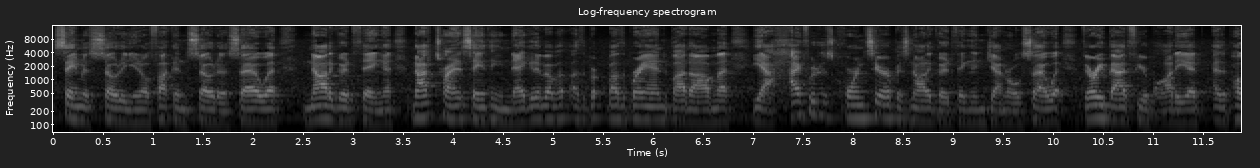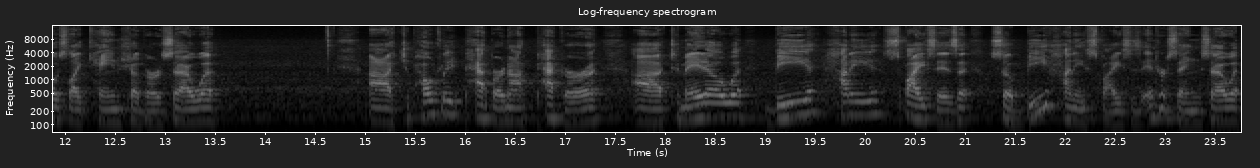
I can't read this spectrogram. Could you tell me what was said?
Same as soda, you know, fucking soda. So not a good thing. Not trying to say anything negative about the, brand, but um, yeah, high fructose corn syrup is not a good thing in general. So very bad for your body as opposed to like cane sugar. So uh, chipotle pepper, not pecker, uh, tomato, bee honey spices. So bee honey spices, interesting. So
